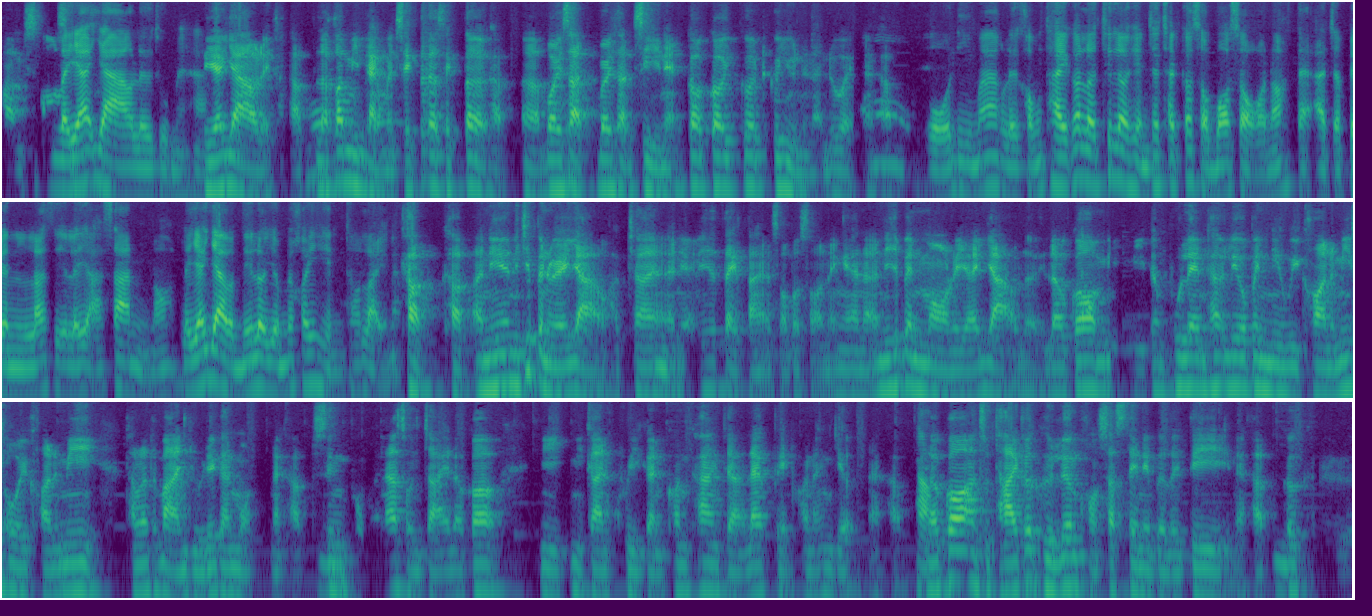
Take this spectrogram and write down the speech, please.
ความระยะยาวเลยถูกไหมครับระยะยาวเลยครับ แล้วก็มีแบ่งเป็น sector sector ครับบริษัทบริษัท Sea เนี่ยก็ก็ก็ก็อยู่ในนั้นด้วยนะครับโอ้ดีมากเลยของไทยก็เราที่เราเห็นชัดๆก็ศบศเนาะแต่อาจจะเป็นระยะสั้นเนาะระยะยาวแบบนี้เรายังไม่ค่อยเห็นเท่าไหร่นะครับครับอันนี้อันนี้จะเป็นระยะยาวครับใช่อันนี้อันนี้จะแตกต่างจากศบศในงานนะอันนี้จะเป็นมองระยะยาวเลย แล้วก็มีมีทั้งผู้เล่นทั้งเรียกเป็น new economy old economy ทั้งรัฐบาลอยู่ด้วยกันหมดนะครับซึ่งผมน่าสนใจแล้วก็มีมีการคุยกันค่อนข้างจะแลกเปลี่ยนค่อนข้างเยอะนะครับ แล้วก็อันสุดท้ายก็คือเรื่องของ sustainability นะครับก็คือ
